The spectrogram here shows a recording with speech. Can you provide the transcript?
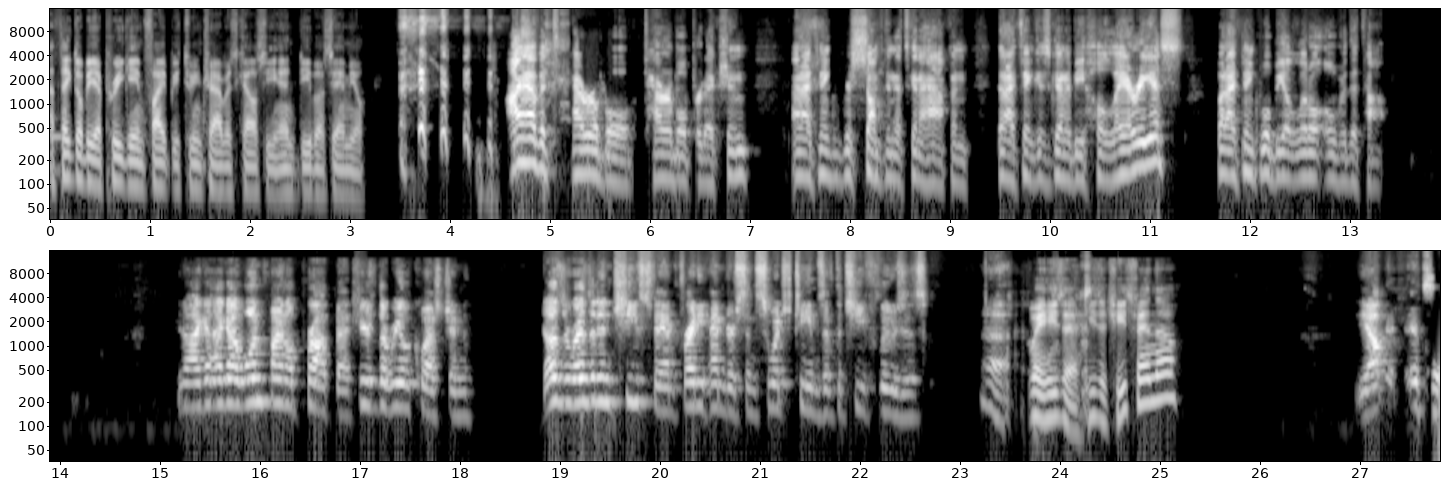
I think there'll be a pregame fight between Travis Kelce and Deebo Samuel. I have a terrible, terrible prediction. And I think there's something that's going to happen that I think is going to be hilarious, but I think will be a little over the top. You know, I got I got one final prop bet. Here's the real question: Does the resident Chiefs fan Freddie Henderson switch teams if the Chief loses? Uh, Wait, he's a he's a Chiefs fan though. Yep. It's a,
